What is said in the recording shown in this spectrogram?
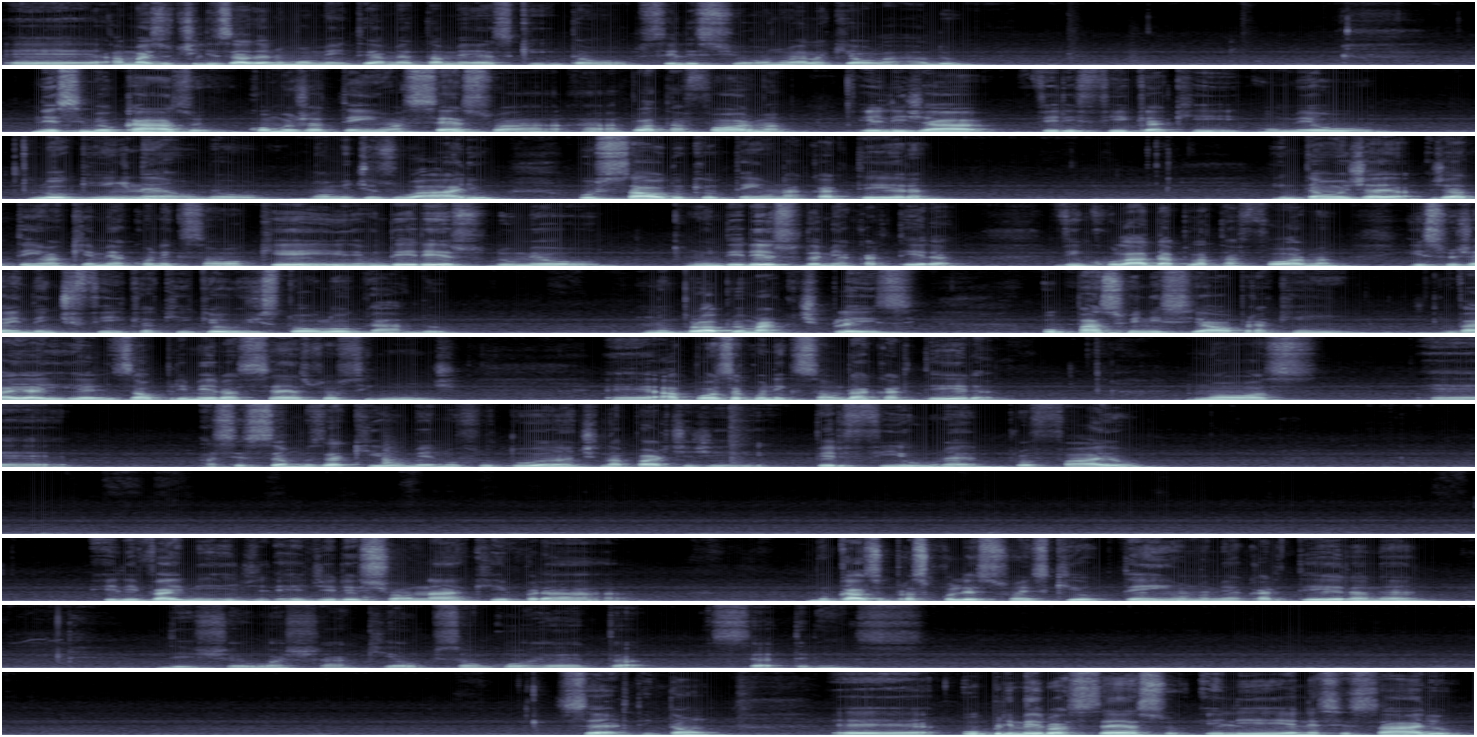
é, a mais utilizada no momento é a MetaMask, então seleciono ela aqui ao lado. Nesse meu caso, como eu já tenho acesso à, à plataforma, ele já verifica aqui o meu login, né, o meu nome de usuário, o saldo que eu tenho na carteira. Então eu já, já tenho aqui a minha conexão ok, o endereço do meu o endereço da minha carteira vinculado à plataforma. Isso já identifica aqui que eu estou logado no próprio marketplace. O passo inicial para quem vai aí realizar o primeiro acesso é o seguinte: é, após a conexão da carteira, nós é, acessamos aqui o menu flutuante na parte de perfil, né, profile. Ele vai me redirecionar aqui para, no caso, para as coleções que eu tenho na minha carteira, né? Deixa eu achar aqui a opção correta, settings. Certo? Então, é, o primeiro acesso ele é necessário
